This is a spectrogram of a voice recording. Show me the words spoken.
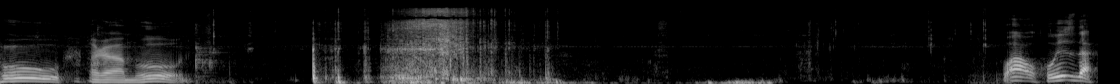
Ooh, Ramon. Wow, who is that?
